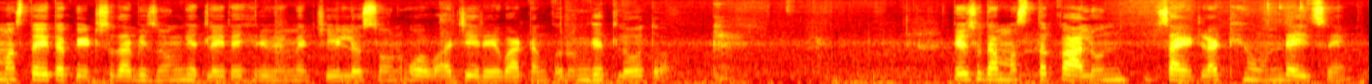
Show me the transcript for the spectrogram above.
मस्त इथं पेठसुद्धा भिजवून घेतलं. इथं हिरवी मिरची लसूण ओवा जिरे वाटण करून घेतलं होतं. ते सुद्धा मस्त कालून साईडला ठेवून द्यायचं आहे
